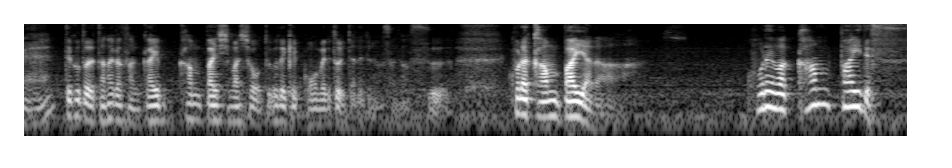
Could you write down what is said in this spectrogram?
えーってことで田中さん乾乾杯しましょうということで結婚おめでとういただいております。これは乾杯やな。これは乾杯です、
